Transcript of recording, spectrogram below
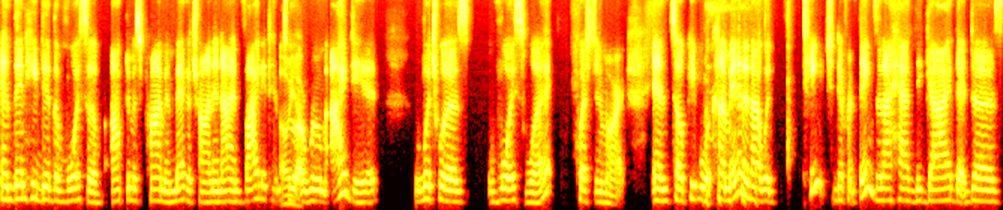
and then he did the voice of Optimus Prime and Megatron, and I invited him Oh, to yeah. a room I did, which was voice what question mark, and so people would come in and I would teach different things, and I had the guy that does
